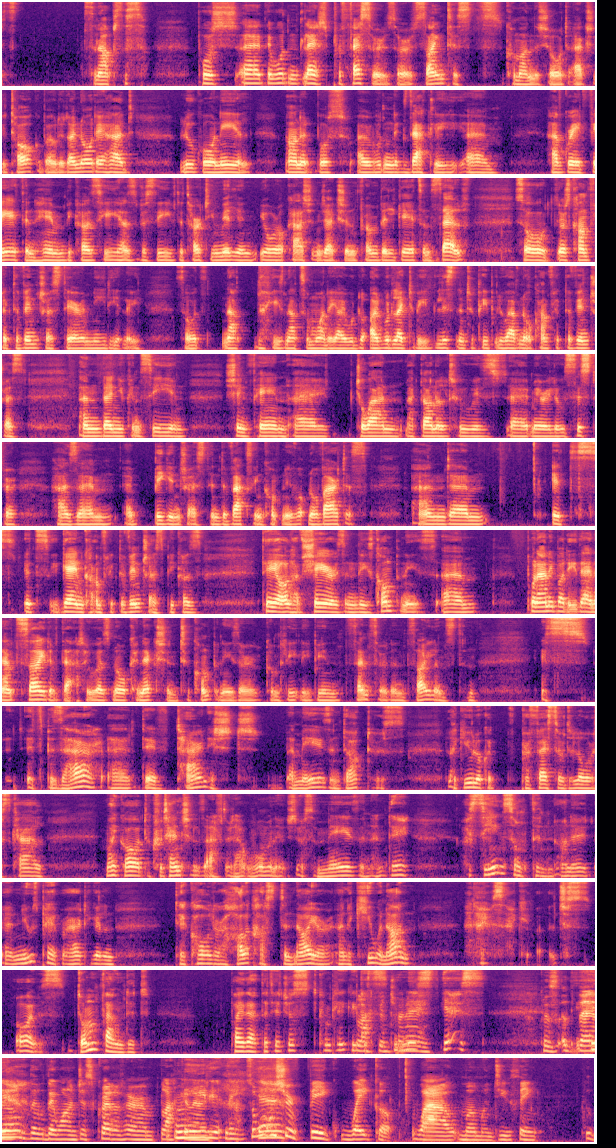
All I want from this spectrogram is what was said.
synopsis. But uh, they wouldn't let professors or scientists come on the show to actually talk about it. I know they had Luke O'Neill on it, but I wouldn't exactly um, have great faith in him because he has received a 30 million euro cash injection from Bill Gates himself. So there's conflict of interest there immediately. So it's not he's not somebody I would I would like to be listening to people who have no conflict of interest, and then you can see in Sinn Féin, uh, Joanne McDonald, who is uh, Mary Lou's sister, has um, a big interest in the vaccine company Novartis, and um, it's it's again conflict of interest because they all have shares in these companies. Um, but anybody then outside of that who has no connection to companies are completely being censored and silenced, and it's it's bizarre. Uh, they've tarnished amazing doctors. Like you look at Professor Dolores Cahill. My God, the credentials after that woman, it's just amazing. And they, I seen something on a, a newspaper article, and they called her a Holocaust denier and a QAnon, and I was like, just oh, I was dumbfounded by that. That they just completely Blackened her name. Yes, Because then Yeah. they, they want to discredit her and blacken her. immediately. So, what was your big wake up wow moment? Do you think?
